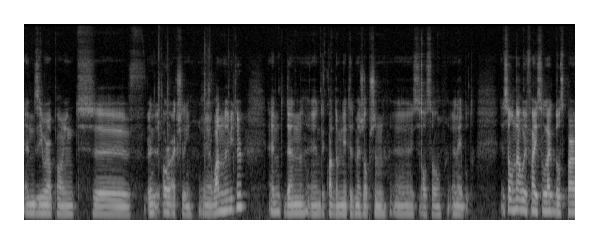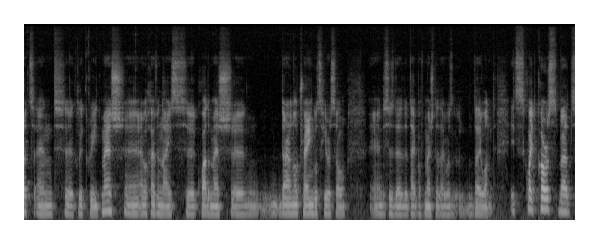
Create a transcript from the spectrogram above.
and 0. or actually 1 millimeter and then uh, the quad dominated mesh option uh, is also enabled. So now if I select those parts and uh, click create mesh, I will have a nice quad mesh. there are no triangles here, so this is the, the type of mesh that I was that I want. It's quite coarse, but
